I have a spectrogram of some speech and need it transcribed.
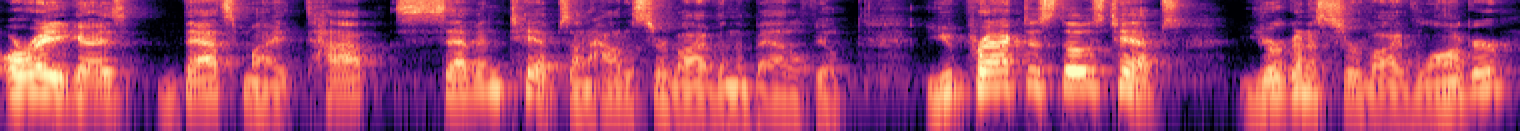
Alrighty, guys, that's my top seven tips on how to survive on the battlefield. You practice those tips, you're going to survive longer,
